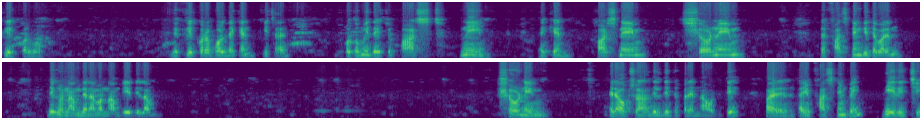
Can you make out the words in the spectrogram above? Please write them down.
ক্লিক করব। ক্লিক করার পর দেখেন কি চায় প্রথমেই দেখছ ফার্স্ট নেম দেখেন first name surname first name দিতে পারেন। যেগুলো নাম, দেন আমার নাম দিয়ে দিলাম। নেম এটা অপশনাল দিলে দিতে পারেন, নাও দিতে পারেন। তাই আমি ফার্স্ট নেমটাই দিয়ে দিচ্ছি।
